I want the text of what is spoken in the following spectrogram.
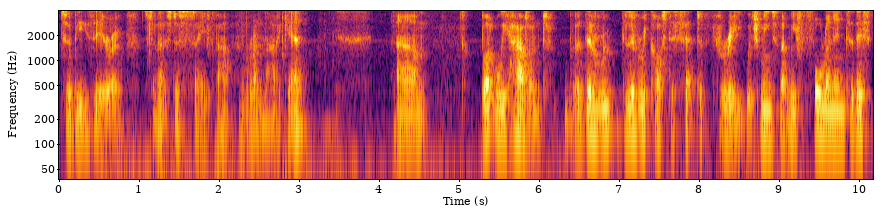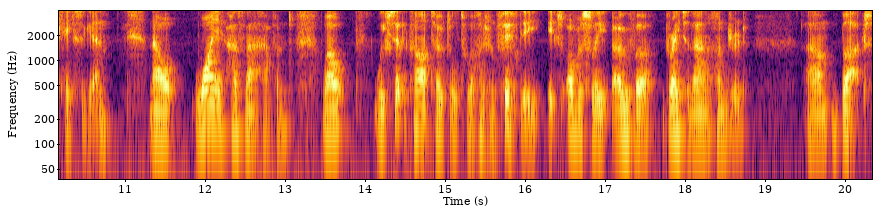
to be zero. So let's just save that and run that again. Um, but we haven't. The delivery, delivery cost is set to 3, which means that we've fallen into this case again. Now, why has that happened? Well, we've set the cart total to 150. It's obviously over greater than 100. Um, but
